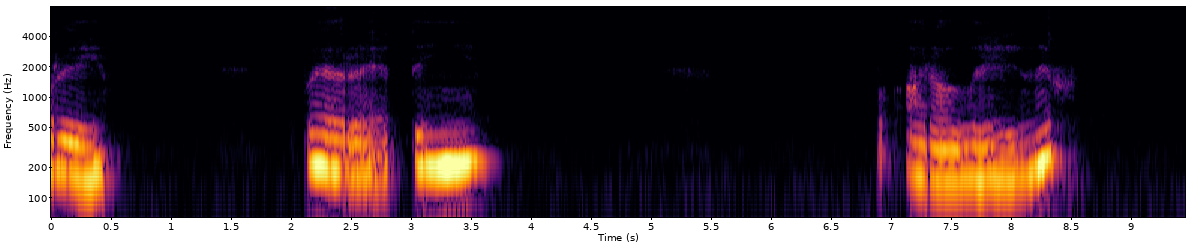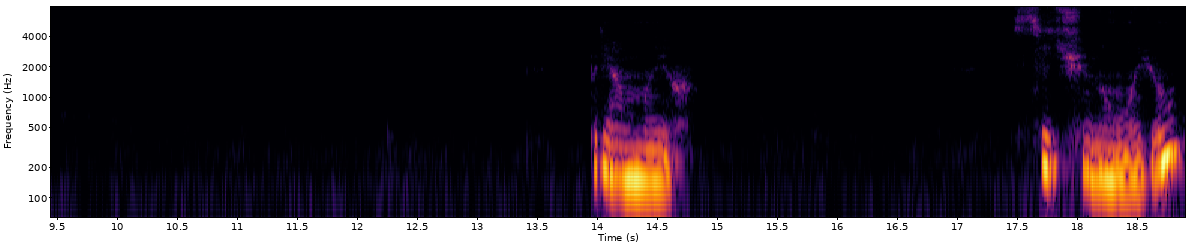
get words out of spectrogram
при перетині паралельних прямих січною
